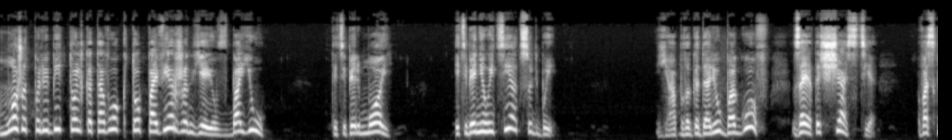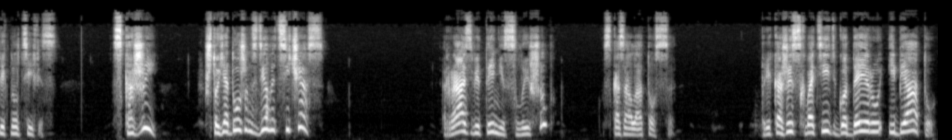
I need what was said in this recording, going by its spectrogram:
может полюбить только того, кто повержен ею в бою. Ты теперь мой, и тебе не уйти от судьбы. Я благодарю богов за это счастье, — воскликнул Тифис. Скажи, что я должен сделать сейчас? — Разве ты не слышал? — сказала Атосса. — Прикажи схватить Годейру и Биату.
